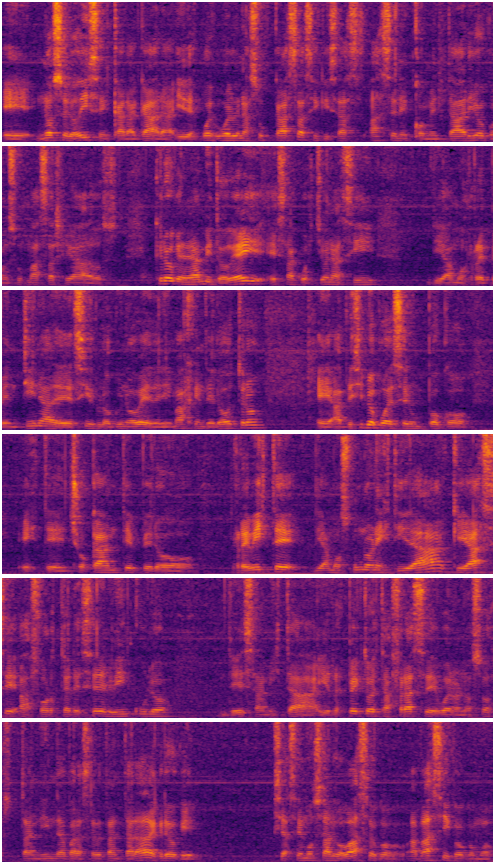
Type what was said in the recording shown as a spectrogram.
eh, no se lo dicen cara a cara y después vuelven a sus casas y quizás hacen el comentario con sus más allegados. Creo que en el ámbito gay esa cuestión así, digamos, repentina de decir lo que uno ve de la imagen del otro, eh, al principio puede ser un poco este, chocante, pero reviste, digamos, una honestidad que hace a fortalecer el vínculo de esa amistad. Y respecto a esta frase, bueno, no sos tan linda para ser tan tarada, creo que si hacemos algo básico, básico como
